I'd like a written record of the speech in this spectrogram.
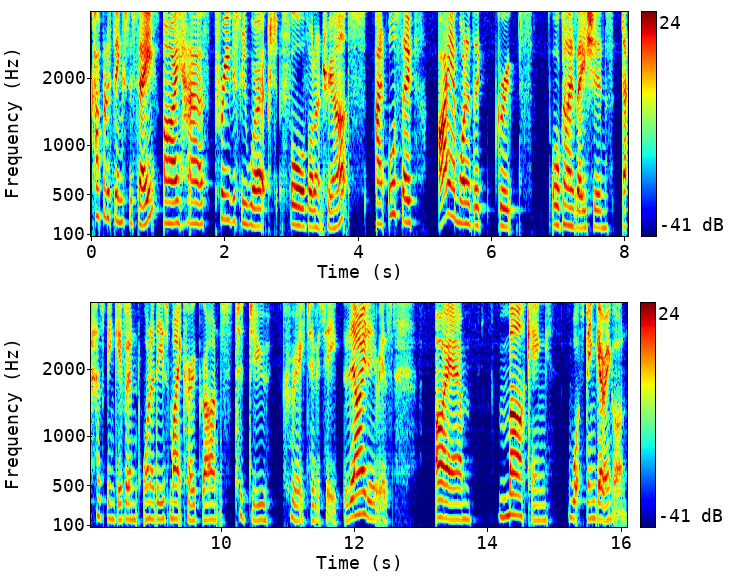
Couple of things to say. I have previously worked for Voluntary Arts, and also I am one of the groups organisations that has been given one of these micro grants to do creativity. The idea is I am marking what's been going on.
